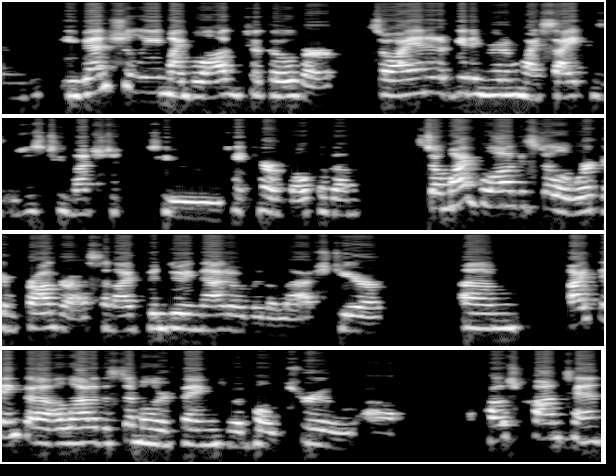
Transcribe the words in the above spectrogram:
and eventually my blog took over. So I ended up getting rid of my site because it was just too much to, to take care of both of them. So my blog is still a work in progress, and I've been doing that over the last year. Um, I think uh, a lot of the similar things would hold true. Uh, post content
